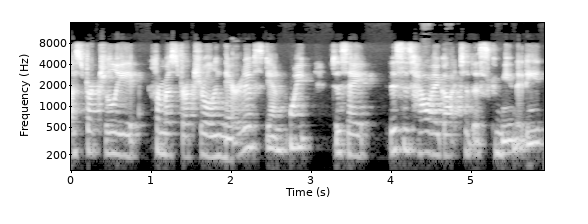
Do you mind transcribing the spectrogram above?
a structurally from a structural and narrative standpoint to say this is how I got to this community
